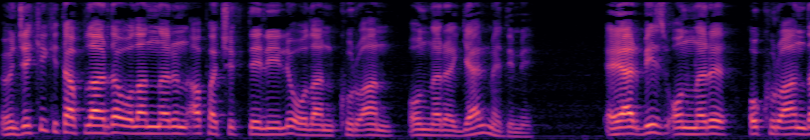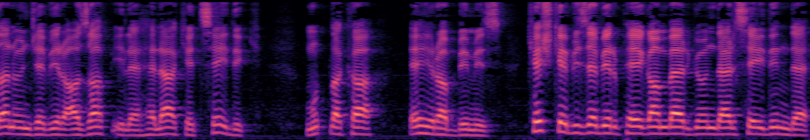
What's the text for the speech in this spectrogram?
Önceki kitaplarda olanların apaçık delili olan Kur'an onlara gelmedi mi? Eğer biz onları o Kur'an'dan önce bir azap ile helak etseydik, mutlaka ey Rabbimiz keşke bize bir peygamber gönderseydin de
